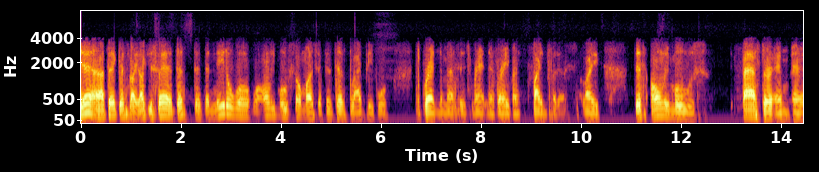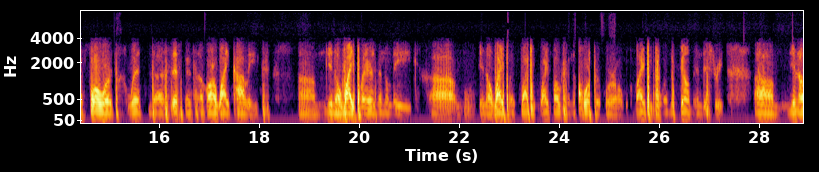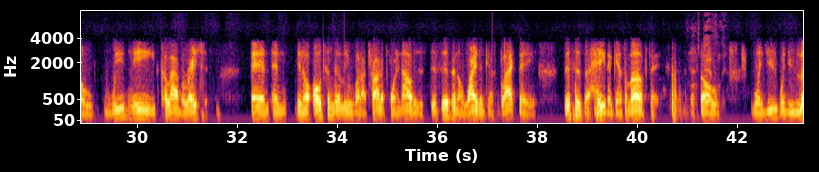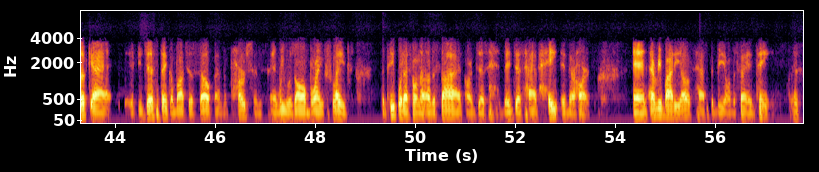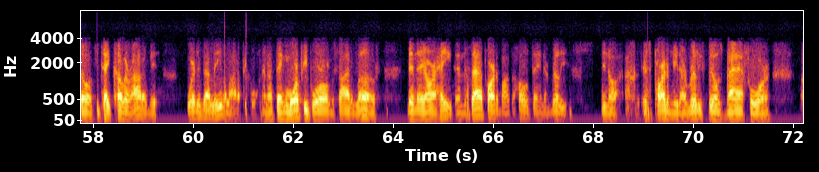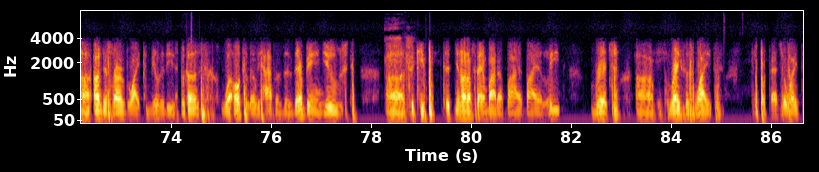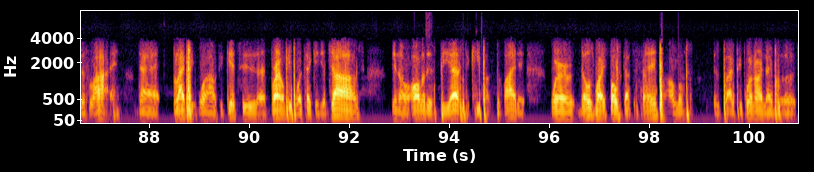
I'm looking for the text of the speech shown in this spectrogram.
Yeah, I think it's like like you said, this the, the needle will, will only move so much if it's just black people spreading the message, ranting and raving, fighting for this. Like this only moves faster and, and forward with the assistance of our white colleagues. Um, you know, white players in the league, um, you know, white white white folks in the corporate world, white people in the film industry. Um, you know, we need collaboration. And and you know, ultimately what I try to point out is this isn't a white against black thing. This is a hate against love thing. And so when you when you look at if you just think about yourself as a person and we was all blank slates, the people that's on the other side are just they just have hate in their heart. And everybody else has to be on the same team. And so if you take color out of it, where does that leave a lot of people? And I think more people are on the side of love than they are hate. And the sad part about the whole thing that really, you know, it's part of me that really feels bad for uh, underserved white communities because what ultimately happens is they're being used uh, to keep, to, you know what I'm saying, by the by by elite, rich, um, racist whites to perpetuate this lie that black people are out to get you, that brown people are taking your jobs, you know, all of this BS to keep us divided, where those white folks got the same problems as black people in our neighborhoods,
